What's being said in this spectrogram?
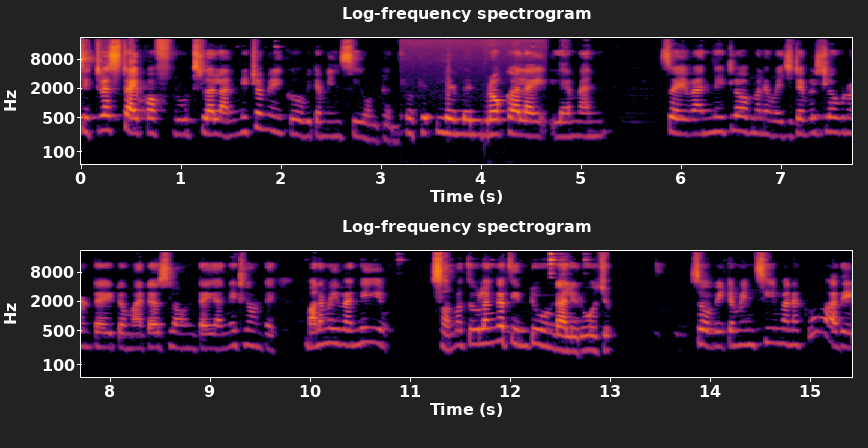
సిట్రస్ టైప్ ఆఫ్ ఫ్రూట్స్లలో అన్నిట్లో మీకు విటమిన్ సి ఉంటుంది. Okay lemon. Broccoli lemon. So ఇవన్నిట్లో మన వెజిటేబుల్స్లో కూడా ఉంటాయి టొమాటోస్లో ఉంటాయి అన్నిట్లో ఉంటాయి. మనం ఇవన్నీ సమతూలంగా తింటూ ఉండాలి రోజు. సో విటమిన్ సి మనకు అది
